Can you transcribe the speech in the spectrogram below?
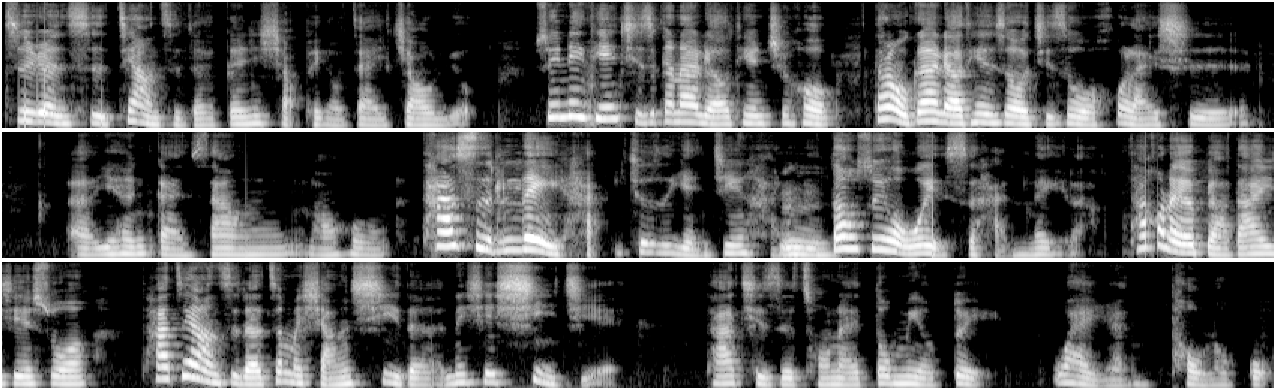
自认是这样子的跟小朋友在交流。所以那天其实跟他聊天之后，当然我跟他聊天的时候，其实我后来是呃也很感伤，然后他是泪含，就是眼睛含，嗯，到最后我也是含泪了。他后来有表达一些说，他这样子的这么详细的那些细节，他其实从来都没有对外人透露过。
